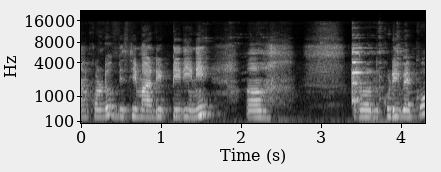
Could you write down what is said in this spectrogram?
ಅಂದ್ಕೊಂಡು ಬಿಸಿ ಮಾಡಿಟ್ಟಿದ್ದೀನಿ ಅದು ಒಂದು ಕುಡಿಬೇಕು.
